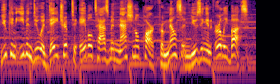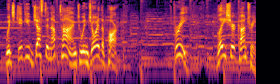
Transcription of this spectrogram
You can even do a day trip to Abel Tasman National Park from Nelson using an early bus which give you just enough time to enjoy the park. 3. Glacier Country.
